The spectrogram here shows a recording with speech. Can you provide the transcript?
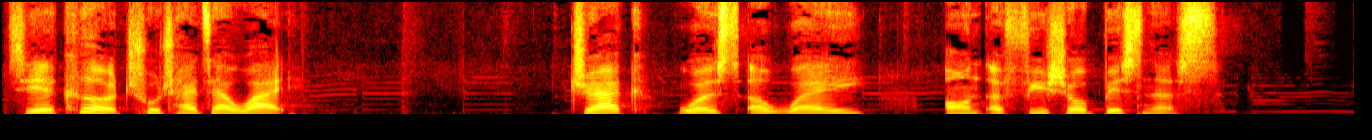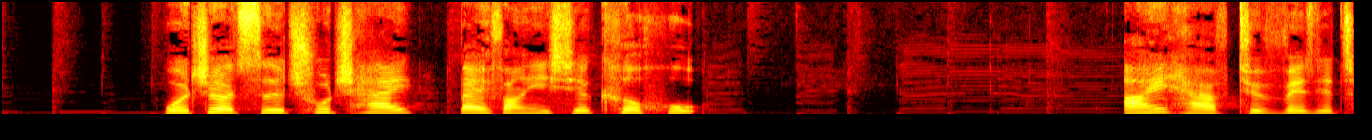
杰克出差在外。Jack was away on official business. 我这次出差拜访一些客户。I have to visit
